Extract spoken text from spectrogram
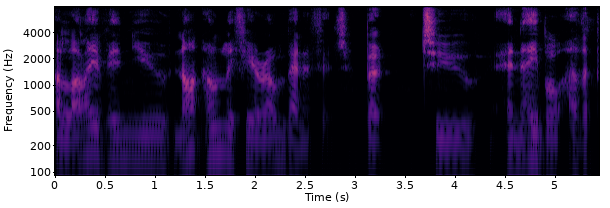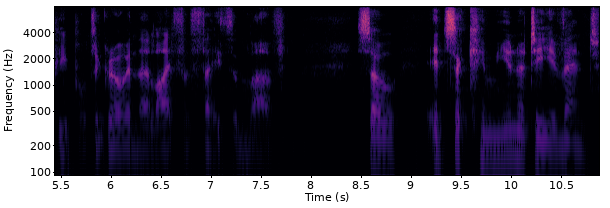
alive in you not only for your own benefit, but to enable other people to grow in their life of faith and love. So it's a community event,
